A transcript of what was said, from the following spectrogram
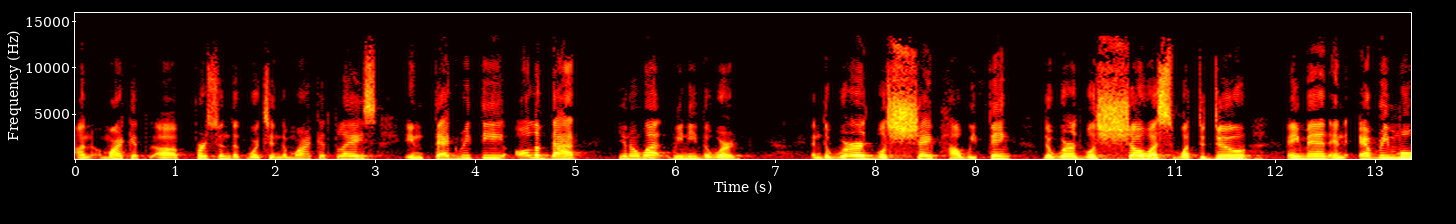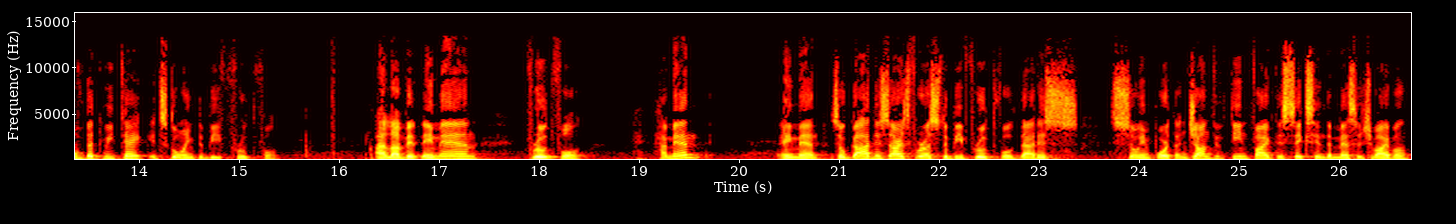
a market uh, person that works in the marketplace, integrity, all of that. You know what? We need the Word. And the Word will shape how we think, the Word will show us what to do. Amen. And every move that we take, it's going to be fruitful. I love it. Amen. Fruitful. Amen. Amen. So God desires for us to be fruitful. That is so important. John 15, 5 to 6 in the Message Bible.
